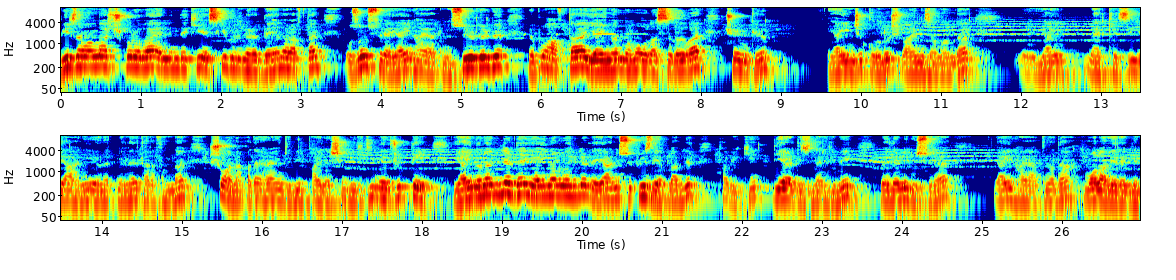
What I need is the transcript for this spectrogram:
Bir zamanlar Çukurova elindeki eski bölümlere dayanaraktan uzun süre yayın hayatını sürdürdü ve bu hafta yayınlanmama olasılığı var. Çünkü yayıncı kuruluş ve aynı zamanda yayın merkezi yani yönetmenleri tarafından şu ana kadar herhangi bir paylaşım bilgi mevcut değil. Yayınlanabilir de yayınlanmayabilir de yani sürpriz de yapılabilir. Tabii ki diğer diziler gibi belirli bir süre yayın hayatına da mola verebilir.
